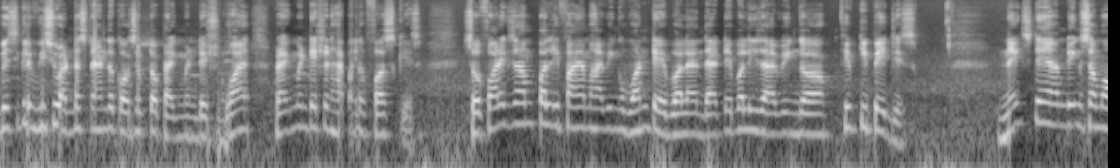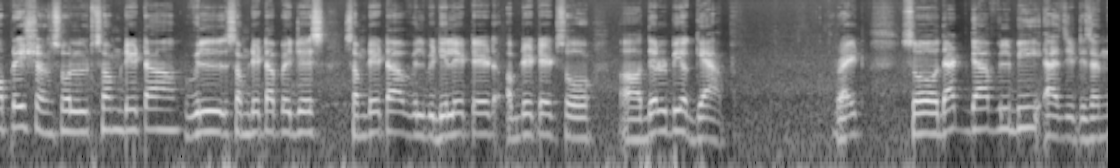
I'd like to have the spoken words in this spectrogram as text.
basically we should understand the concept of fragmentation. Why fragmentation happen in the first case? So for example if i am having one table and that table is having uh, 50 pages. Next day i'm doing some operation. So some data will some data pages some data will be deleted updated. So uh, there will be a gap. Right? So that gap will be as it is. And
